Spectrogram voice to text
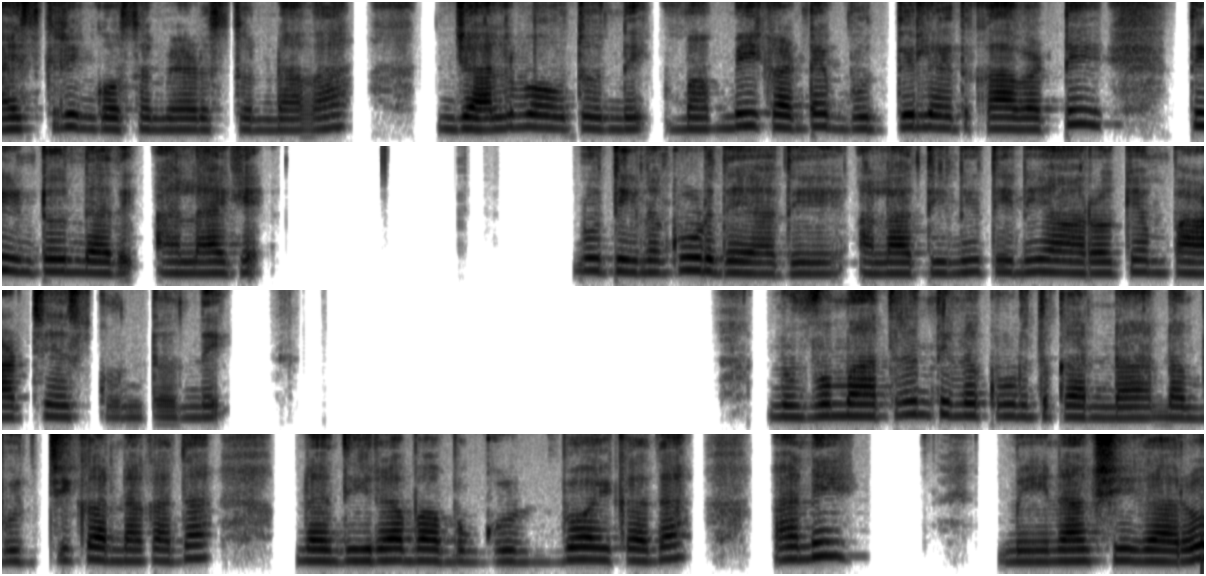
ఐస్ క్రీమ్ కోసం ఏడుస్తున్నావా? జలుబు అవుతుంది. మమ్మీ కంటే బుద్ధి లేదు కాబట్టి తింటుంది అది అలాగే. నువ్వు తినకూడదే అది. అలా తిని తిని ఆరోగ్యం పాడు చేసుకుంటుంది. నువ్వు మాత్రం తినకూడదు కన్నా నా బుజ్జి కన్నా కదా నా ధీరాబాబు గుడ్ బాయ్ కదా అని మీనాక్షి గారు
